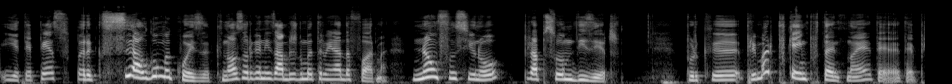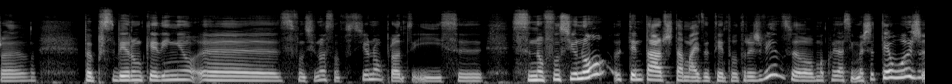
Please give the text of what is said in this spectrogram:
e até peço para que, se alguma coisa que nós organizámos de uma determinada forma não funcionou, para a pessoa me dizer. Porque, primeiro, porque é importante, não é? Até, até para para perceber um bocadinho uh, se funcionou, se não funcionou, pronto. E se, se não funcionou, tentar estar mais atento outras vezes, ou uma coisa assim. Mas até hoje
